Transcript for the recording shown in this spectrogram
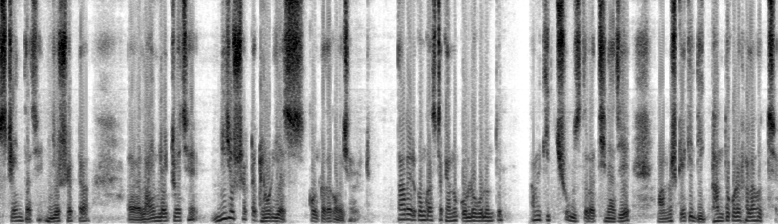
স্ট্রেংথ আছে। নিজস্ব একটা লাইমলাইট রয়েছে। নিজস্ব একটা গ্লোরিয়াস কলকাতা কমিশনারেট। তারা এরকম কাজটা কেন করল বলুন তো? আমি কিচ্ছু বুঝতে পারছি না যে মানুষকে কি দিগ্ভ্রান্ত করে ফেলা হচ্ছে?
